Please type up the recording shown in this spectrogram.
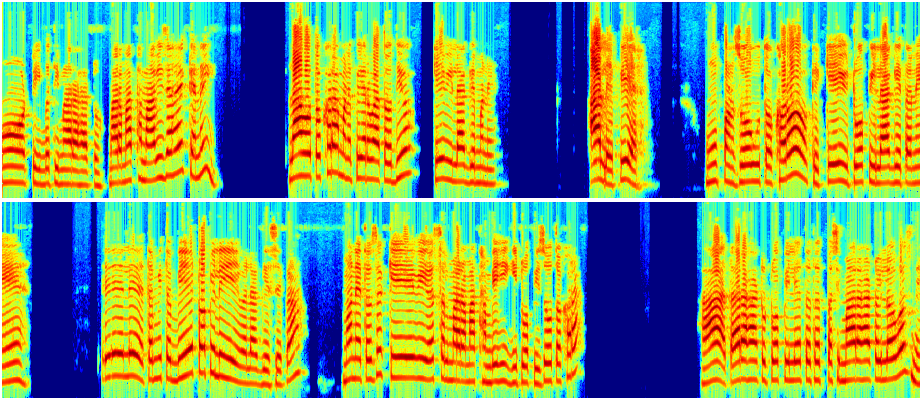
મોટી બધી મારા હાથો મારા માથામાં આવી જાય કે નહીં? લાવો તો ખરા મને પહેરવા તો દ્યો. કેવી લાગે મને? હાલે, પહેર. હું પણ જોઉં તો ખરો કે કેવી ટોપી લાગે તને. એ લે, તમે તો બે ટોપી લઈ આવ્યા લાગે છે કા? મને તો છે કેવી અસલ મારા માથામાં બેહી ગઈ ટોપી, જો તો ખરા. હા, તારા હાટુ ટોપી લેતો તો પછી મારા હાટુ લવ જ ને.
